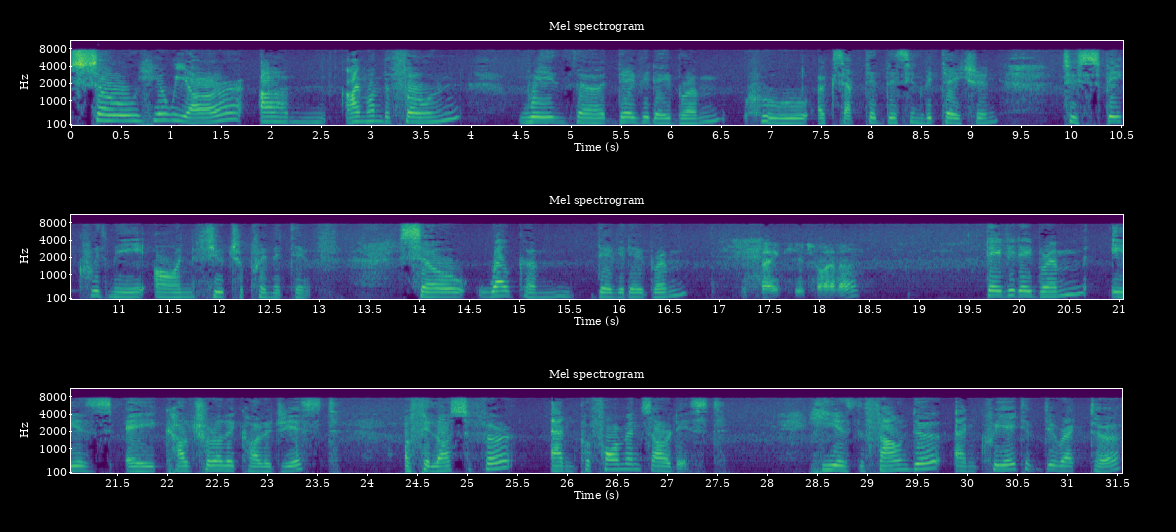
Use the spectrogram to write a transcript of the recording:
So here we are. Um, I'm on the phone with uh, David Abram, who accepted this invitation to speak with me on Future Primitive. So welcome, David Abram. Thank you, Joanna. David Abram is a cultural ecologist, a philosopher, and performance artist. He is the founder and creative director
